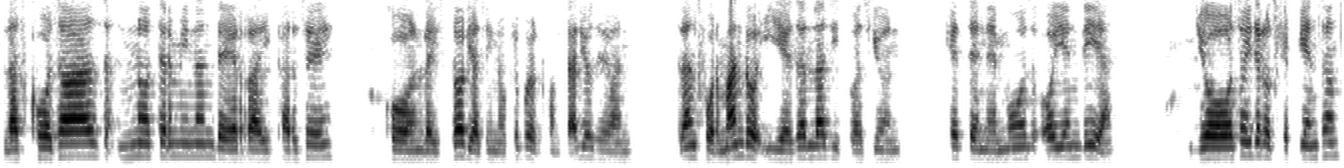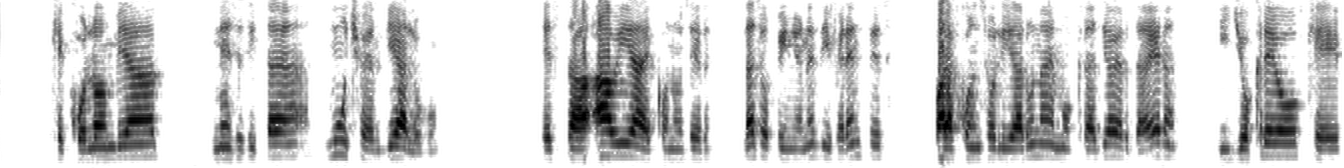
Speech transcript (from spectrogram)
Las cosas no terminan de erradicarse con la historia, sino que por el contrario se van transformando y esa es la situación que tenemos hoy en día. Yo soy de los que piensan que Colombia necesita mucho del diálogo, está ávida de conocer las opiniones diferentes para consolidar una democracia verdadera y yo creo que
